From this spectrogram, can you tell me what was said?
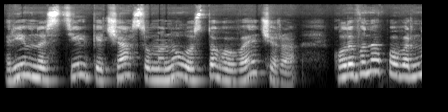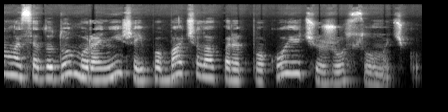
Рівно стільки часу минуло з того вечора, коли вона повернулася додому раніше і побачила в передпокої чужу сумочку.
